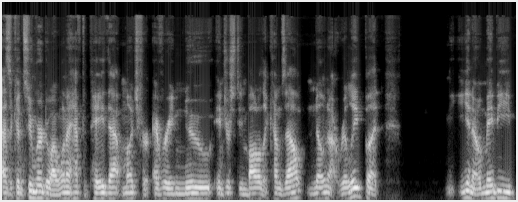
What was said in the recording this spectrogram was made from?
as a consumer, do I want to have to pay that much for every new interesting bottle that comes out? No, not really. But you know, maybe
